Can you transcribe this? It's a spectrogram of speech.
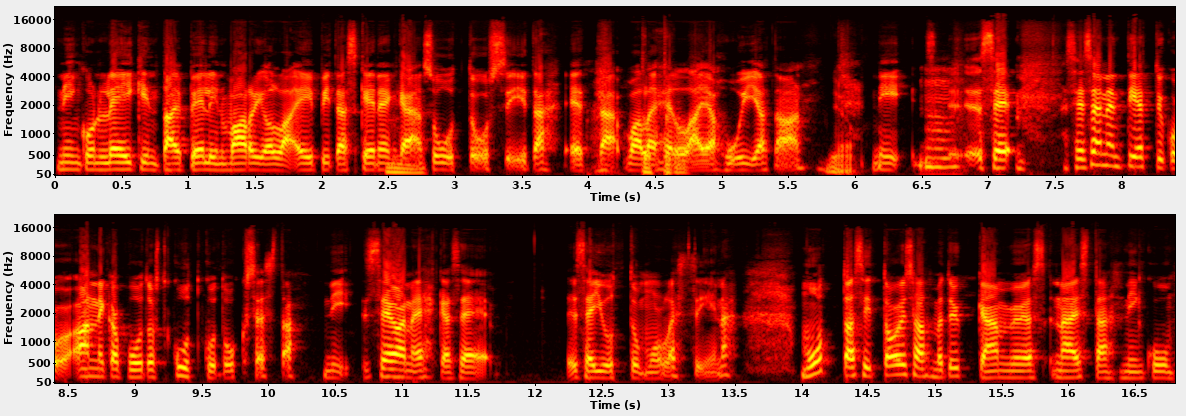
niin kuin leikin tai pelin varjolla ei pitäisi kenenkään mm. suuttua siitä, että valehellaan ja huijataan. Yeah. Niin mm. se, se sellainen tietty, kun Annika puhui kutkutuksesta, niin se on ehkä se, se juttu mulle siinä. Mutta sitten toisaalta mä tykkään myös näistä niin kuin,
